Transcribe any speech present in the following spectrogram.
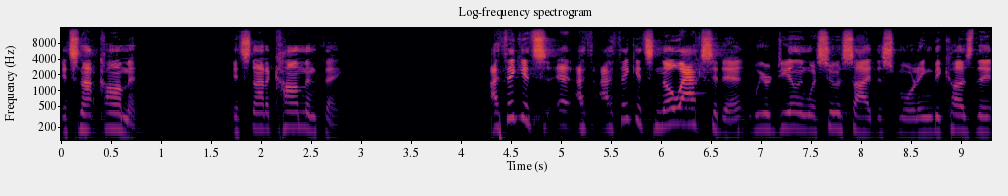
It's not common. It's not a common thing. I think it's I, think it's no accident we are dealing with suicide this morning because the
